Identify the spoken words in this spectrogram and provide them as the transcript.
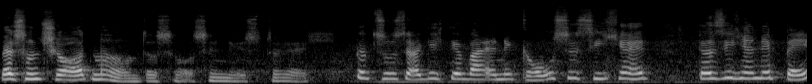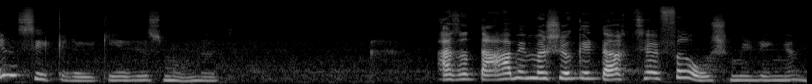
weil sonst schaut man anders aus in Österreich. Dazu sage ich dir, war eine große Sicherheit, dass ich eine Pensi kriege jedes Monat. Also da habe ich mir schon gedacht, sei froh, Schmiedingen.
